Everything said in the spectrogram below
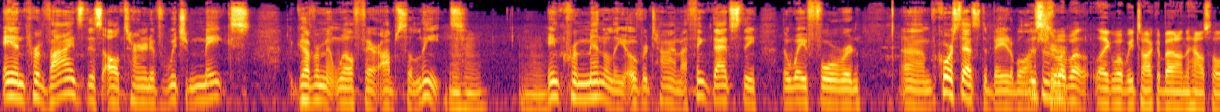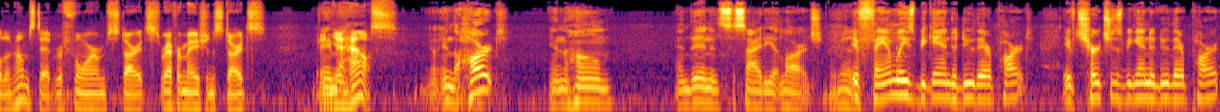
and provides this alternative which makes government welfare obsolete incrementally over time. I think that's the, the way forward. Um, of course, that's debatable. I'm This is sure. what about, like what we talk about on the household and homestead. Reform starts, reformation starts in your house. in the heart, in the home, and then in society at large. Amen. If families began to do their part, if churches began to do their part,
